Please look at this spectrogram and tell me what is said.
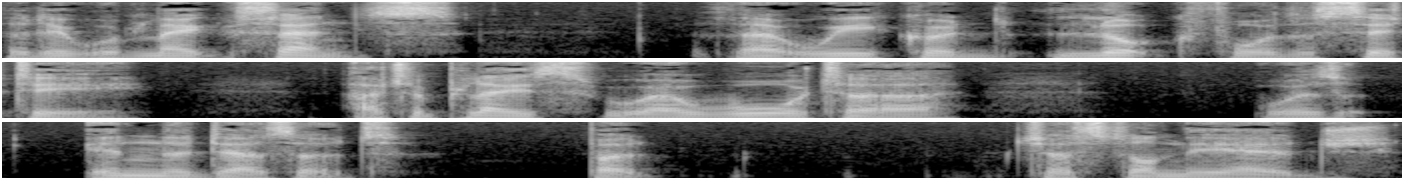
that it would make sense that we could look for the city at a place where water was in the desert, but just on the edge.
